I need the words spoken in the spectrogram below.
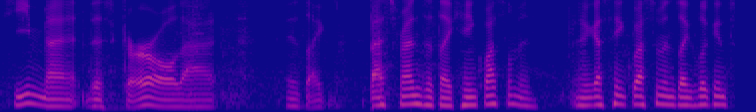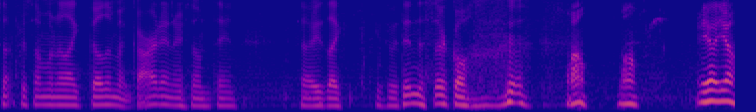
he met this girl that is like best friends with like Hank Wesselman, and I guess Hank Wesselman's like looking for someone to like build him a garden or something. So he's like he's within the circle. Wow. Wow. Yeah, yeah.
